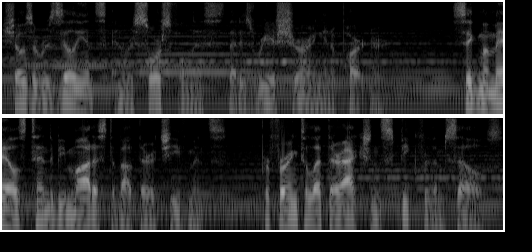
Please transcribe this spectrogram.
shows a resilience and resourcefulness that is reassuring in a partner. Sigma males tend to be modest about their achievements, preferring to let their actions speak for themselves,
